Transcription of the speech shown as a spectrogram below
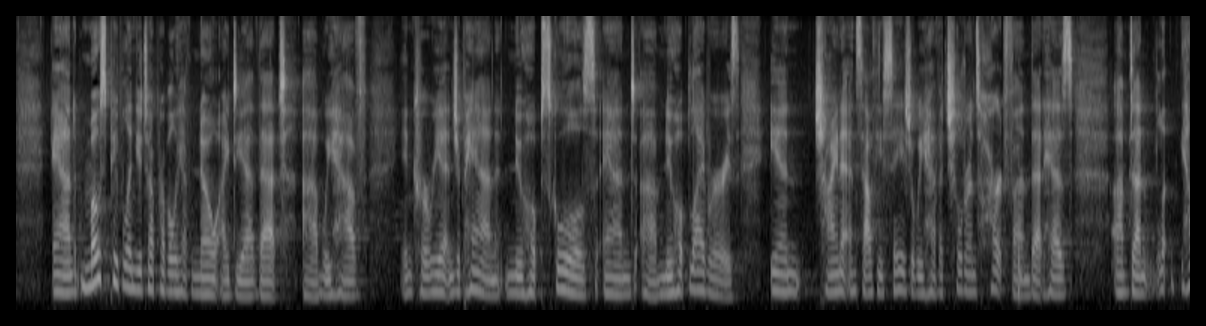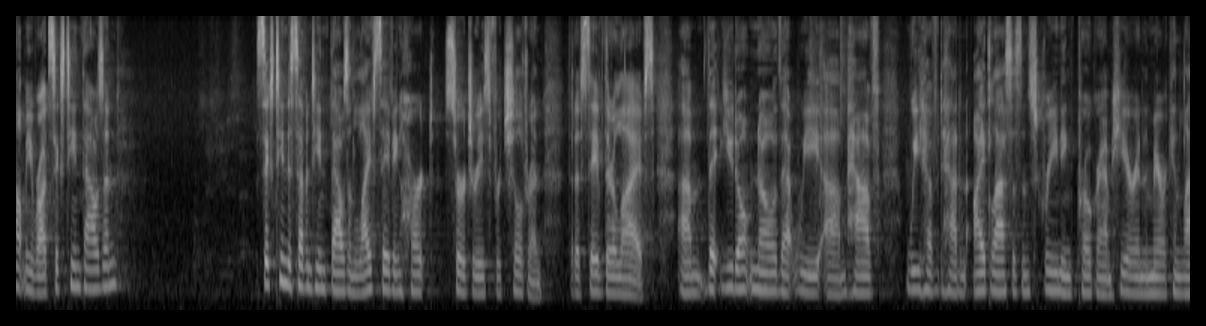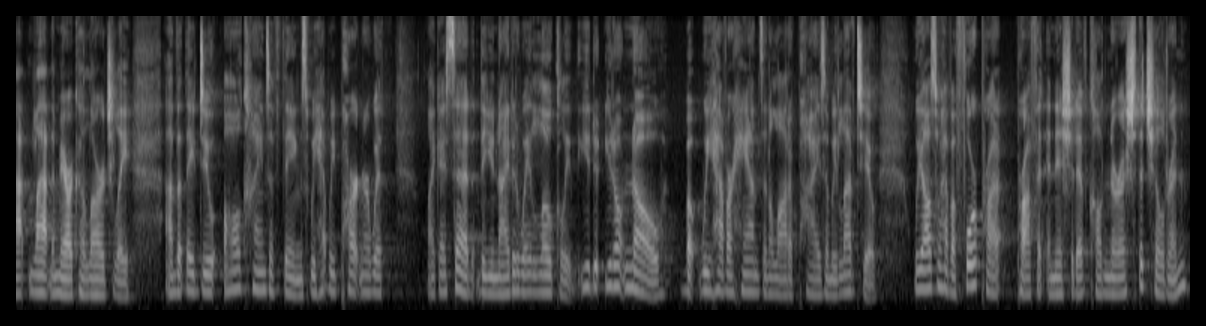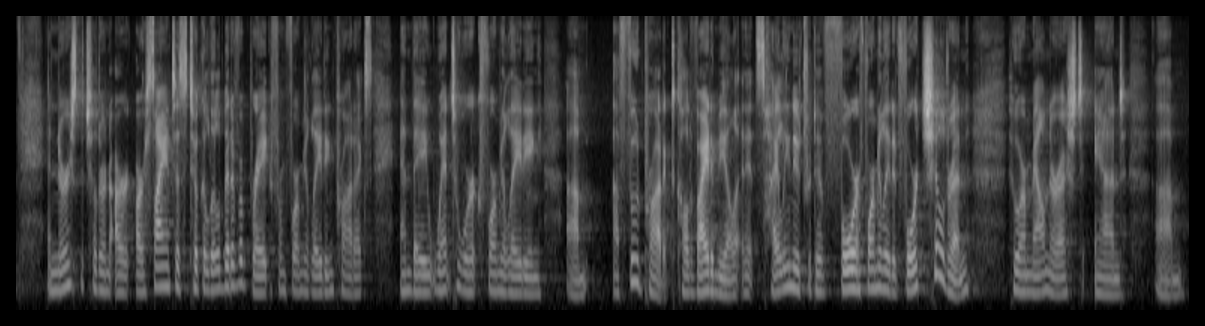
And most people in Utah probably have no idea that uh, we have in Korea and Japan New Hope schools and um, New Hope libraries. In China and Southeast Asia, we have a Children's Heart Fund that has um, done, help me, Rod, 16,000? 16 to 17,000 life-saving heart surgeries for children that have saved their lives. Um, that you don't know that we um, have we have had an eyeglasses and screening program here in American Latin, Latin America largely. Um, that they do all kinds of things. We have we partner with, like I said, the United Way locally. You you don't know, but we have our hands in a lot of pies, and we love to. We also have a for profit initiative called Nourish the Children. And Nourish the Children, our, our scientists took a little bit of a break from formulating products and they went to work formulating um, a food product called VitaMeal. And it's highly nutritive, for, formulated for children who are malnourished. And um,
